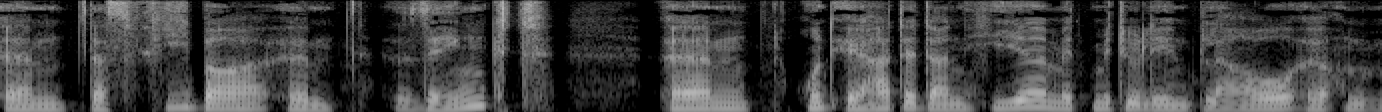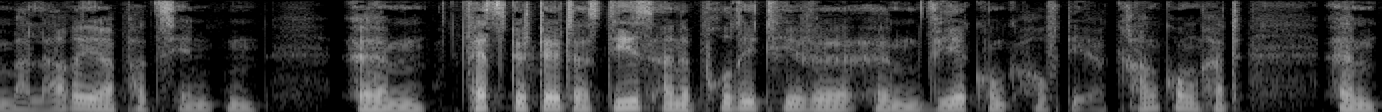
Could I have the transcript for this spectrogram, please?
ähm, das Fieber ähm, senkt. Ähm, und er hatte dann hier mit Methylenblau äh, und Malaria-Patienten ähm, festgestellt, dass dies eine positive ähm, Wirkung auf die Erkrankung hat. Ähm,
